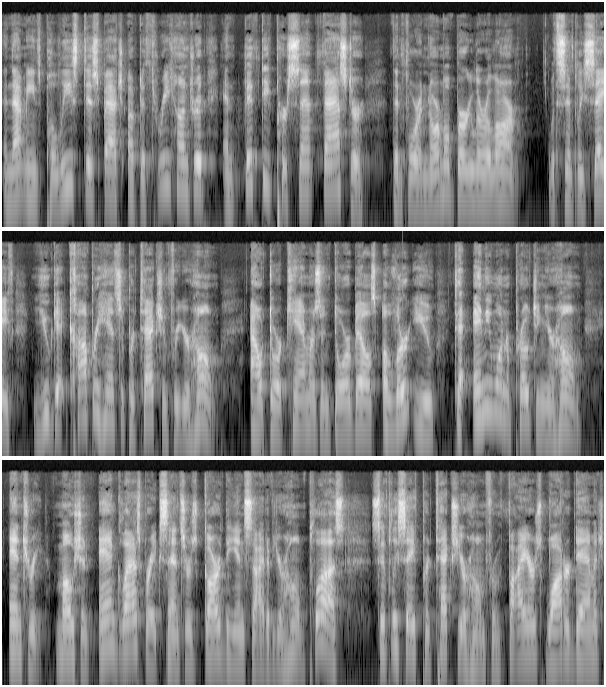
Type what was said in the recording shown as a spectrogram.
and that means police dispatch up to 350% faster than for a normal burglar alarm. With SimpliSafe, you get comprehensive protection for your home. Outdoor cameras and doorbells alert you to anyone approaching your home. Entry, motion, and glass break sensors guard the inside of your home. Plus, SimpliSafe protects your home from fires, water damage,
